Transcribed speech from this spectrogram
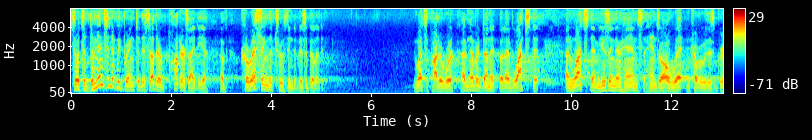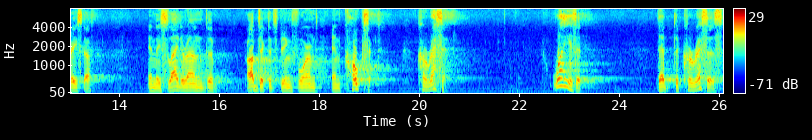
So it's a dimension that we bring to this other potter's idea of caressing the truth into visibility. You watch a potter work. I've never done it, but I've watched it and watched them using their hands. The hands are all wet and covered with this gray stuff. And they slide around the object that's being formed and coax it, caress it. Why is it that the caresses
